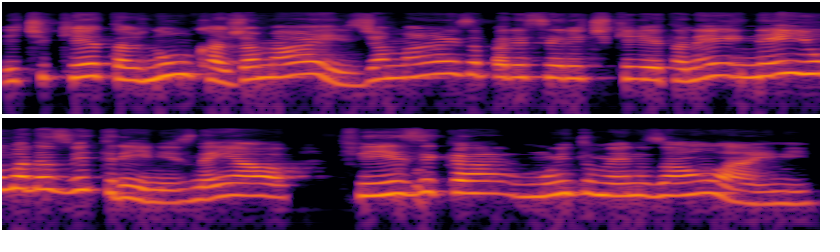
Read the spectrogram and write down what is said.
Etiqueta, nunca, jamais, jamais aparecer etiqueta, nem nenhuma das vitrines, nem a física, muito menos a online.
